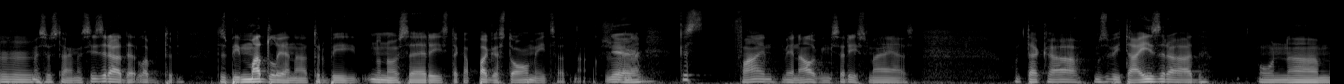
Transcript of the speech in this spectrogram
Mhm. Mēs uzstājāmies izrādē, labi, tur, tas bija Madlienā, tur bija nu, no sērijas pagastu omīts atnākuši. ne? Kas fine, vienalga viņas arī smējās. Un tā kā mums bija tā izrāde, un um,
